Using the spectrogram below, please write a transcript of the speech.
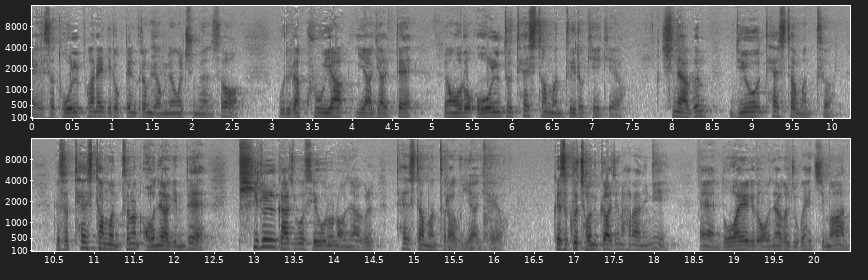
예, 그래서 돌판에 기록된 그런 명령을 주면서 우리가 구약 이야기할 때 영어로 Old Testament 이렇게 얘기해요. 신약은 New Testament. 그래서 testament는 언약인데 피를 가지고 세우는 언약을 testament라고 이야기해요. 그래서 그 전까지는 하나님이 예, 노아에게도 언약을 주고 했지만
